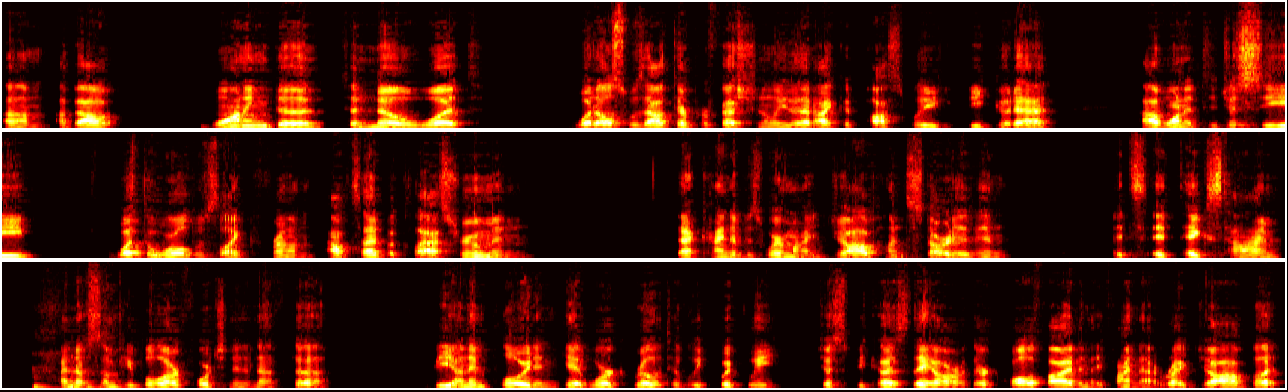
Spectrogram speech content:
um, about wanting to to know what what else was out there professionally that I could possibly be good at. I wanted to just see what the world was like from outside of a classroom, and that kind of is where my job hunt started. And it's it takes time. I know some people are fortunate enough to be unemployed and get work relatively quickly just because they are they're qualified and they find that right job. But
